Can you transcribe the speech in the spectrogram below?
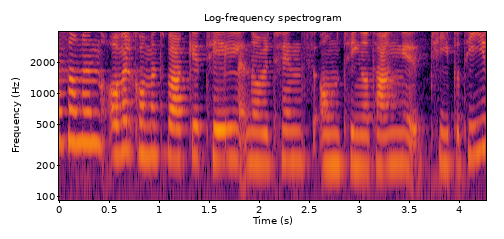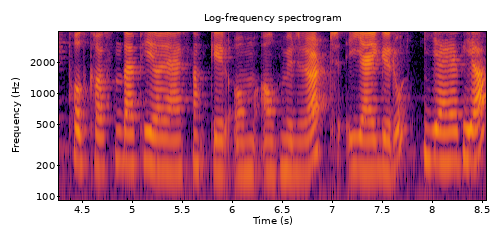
alle sammen, og velkommen tilbake til Norwitwins om ting og tang ti på ti. Podkasten der Pia og jeg snakker om alt mulig rart. Jeg er Guro. Jeg er Pia.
